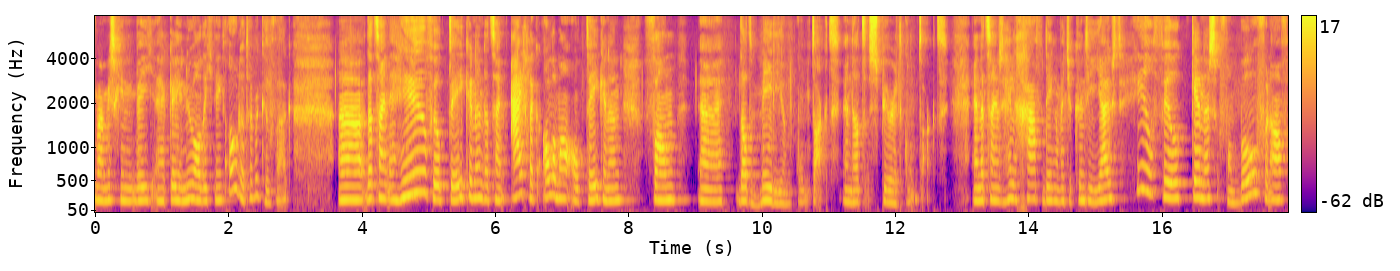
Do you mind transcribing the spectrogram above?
maar misschien weet je, herken je nu al dat je denkt: oh, dat heb ik heel vaak. dat zijn heel veel tekenen. Dat zijn eigenlijk allemaal al tekenen van uh, dat mediumcontact en dat spiritcontact. En dat zijn dus hele gave dingen, want je kunt hier juist heel veel kennis van bovenaf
